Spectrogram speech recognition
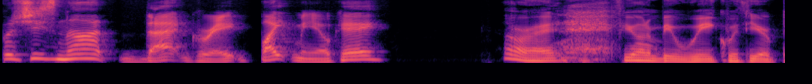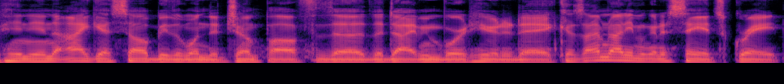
but she's not that great. Bite me, okay? All right. If you want to be weak with your opinion, I guess I'll be the one to jump off the, the diving board here today because I'm not even going to say it's great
